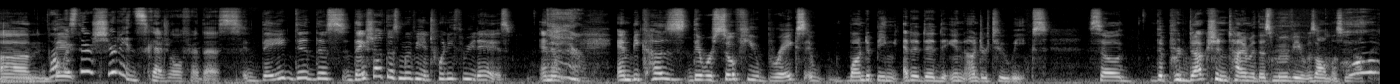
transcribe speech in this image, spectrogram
Um, what they, was their shooting schedule for this? they did this. They shot this movie in 23 days, and it, and because there were so few breaks, it wound up being edited in under two weeks. So the production time of this movie was almost nothing. Oh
